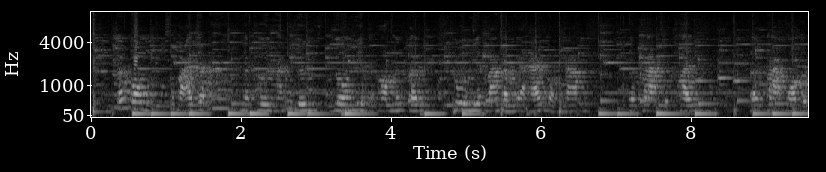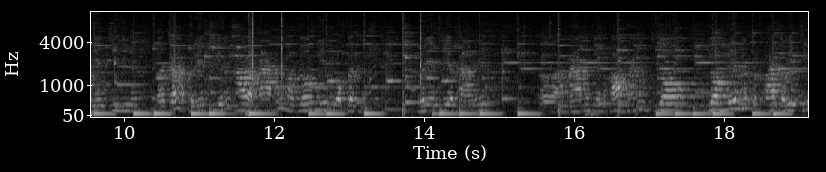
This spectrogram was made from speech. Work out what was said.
អញ្ចឹងកុំសប្បាយចិត្តណានៅឃើញហ្នឹងយើងយកមាសទាំងអស់ហ្នឹងទៅធ្វើមាសបានតែម្នាក់ឯងក៏ខាតទៅប្រាប់ទៅថៃទៅប្រាប់មកបរិយាជាដល់ចឹងបរិយាជាហ្នឹងឲ្យអាណាចហ្នឹងមកយកមាសមកទៅបរិយាជាថានេះ អឺអាណាចហ្នឹងវាមកអស់ហ្នឹងយកយកមាសហ្នឹងទៅខ្លាយបរិយាជា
